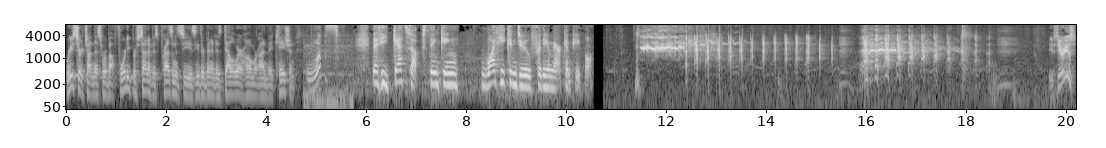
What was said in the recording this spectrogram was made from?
research on this where about 40% of his presidency has either been at his Delaware home or on vacation. Whoops. That he gets up thinking what he can do for the American people. You serious?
